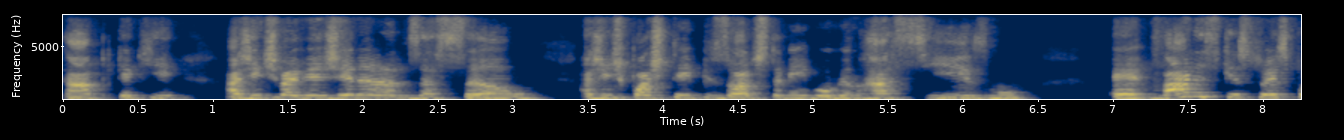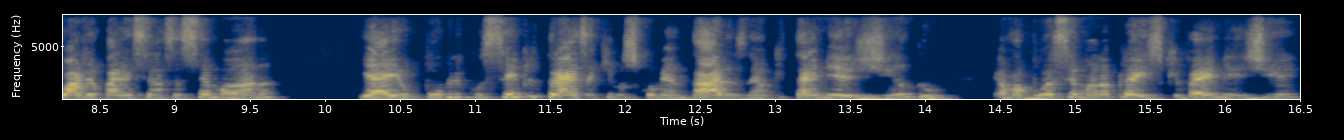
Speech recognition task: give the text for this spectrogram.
tá? Porque aqui a gente vai ver generalização, a gente pode ter episódios também envolvendo racismo, é, várias questões podem aparecer nessa semana, e aí o público sempre traz aqui nos comentários né, o que está emergindo. É uma boa semana para isso, que vai emergir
